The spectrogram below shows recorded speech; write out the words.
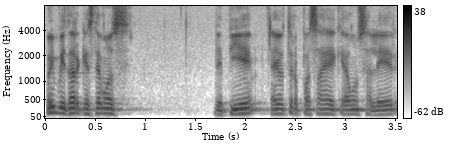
Voy a invitar que estemos de pie. Hay otro pasaje que vamos a leer.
